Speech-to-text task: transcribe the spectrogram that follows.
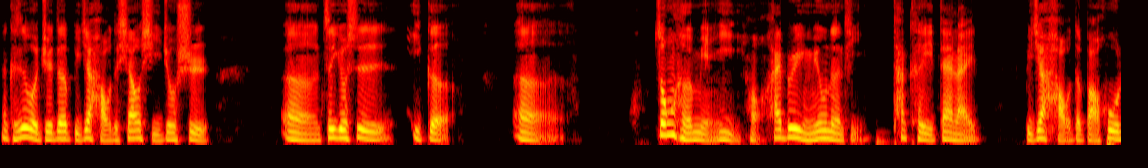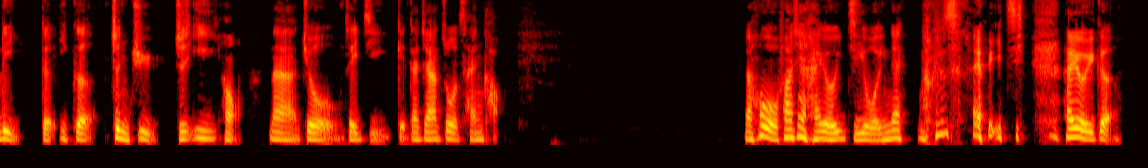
那可是我觉得比较好的消息就是，呃，这又是一个呃综合免疫，吼，hybrid immunity，它可以带来比较好的保护力的一个证据之一，吼。那就这一集给大家做参考。然后我发现还有一集，我应该不是 还有一集，还有一个。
